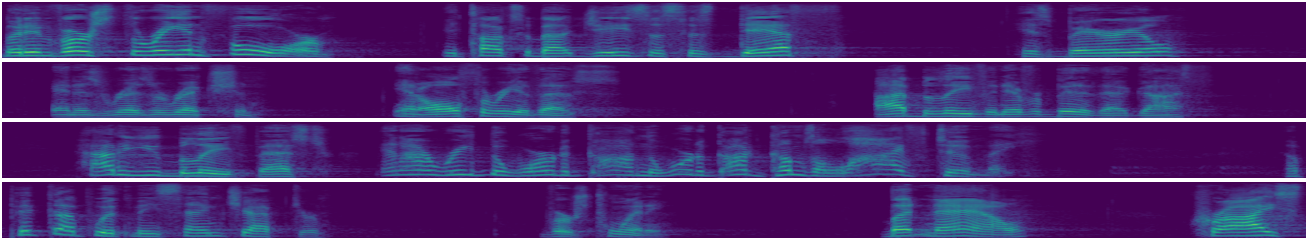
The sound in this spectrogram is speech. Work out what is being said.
but in verse 3 and 4, it talks about Jesus' death, his burial, and his resurrection. In all three of those. I believe in every bit of that, guys. How do you believe, Pastor? And I read the Word of God, and the Word of God comes alive to me. Now, pick up with me, same chapter, verse 20. But now, Christ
